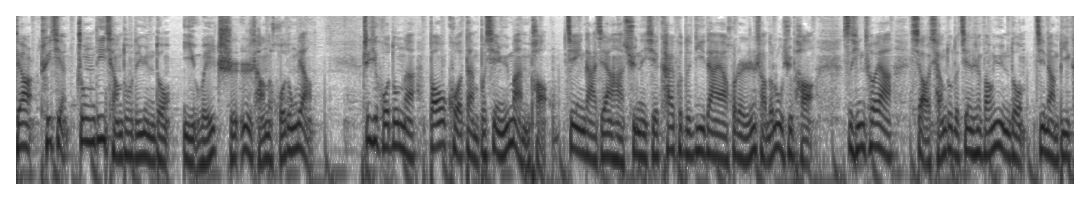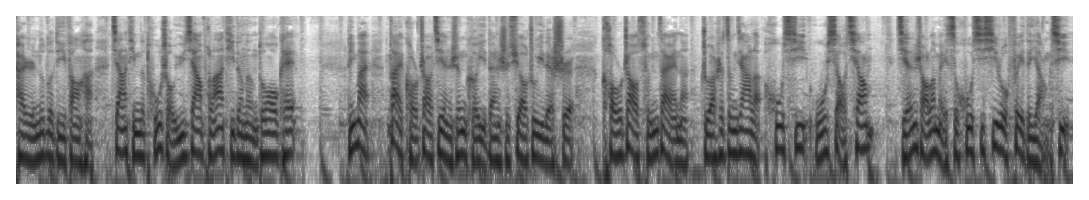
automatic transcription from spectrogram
第二，推荐中低强度的运动，以维持日常的活动量。这些活动呢，包括但不限于慢跑。建议大家哈，去那些开阔的地带啊，或者人少的路去跑，自行车呀，小强度的健身房运动，尽量避开人多的地方哈。家庭的徒手瑜伽、普拉提等等都 OK。另外，戴口罩健身可以，但是需要注意的是，口罩存在呢，主要是增加了呼吸无效腔，减少了每次呼吸吸入肺的氧气。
